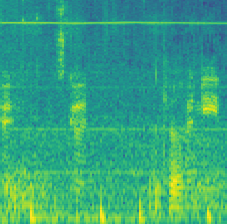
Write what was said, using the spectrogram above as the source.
Okay, it's good. Okay. I need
